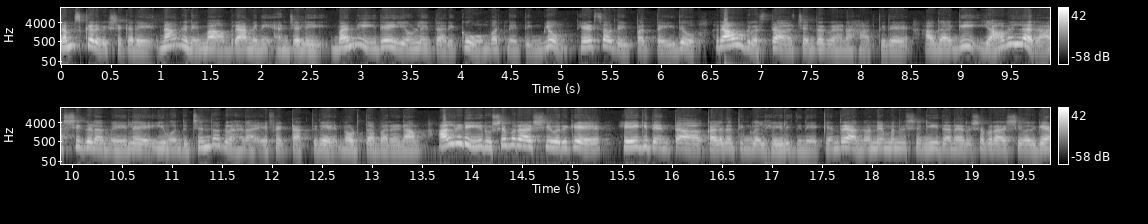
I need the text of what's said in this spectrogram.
ನಮಸ್ಕಾರ ವೀಕ್ಷಕರೇ, ನಾನು ನಿಮ್ಮ ಬ್ರಾಹ್ಮಿಣಿ ಅಂಜಲಿ. ಬನ್ನಿ ಇದೇ ಏಳನೇ ತಾರೀಕು ಒಂಬತ್ತನೇ ತಿಂಗಳು, ಎರಡ್ ಸಾವಿರದ ಇಪ್ಪತ್ತೈದು ರಾಹುಗ್ರಸ್ತ ಚಂದ್ರಗ್ರಹಣ ಆಗ್ತಿದೆ. ಹಾಗಾಗಿ ಯಾವೆಲ್ಲ ರಾಶಿಗಳ ಮೇಲೆ ಈ ಒಂದು ಚಂದ್ರಗ್ರಹಣ ಎಫೆಕ್ಟ್ ಆಗ್ತಿದೆ ನೋಡ್ತಾ ಬರೋಣ. ಆಲ್ರೆಡಿ ವೃಷಭ ರಾಶಿಯವರಿಗೆ ಹೇಗಿದೆ ಅಂತ ಕಳೆದ ತಿಂಗಳಲ್ಲಿ ಹೇಳಿದ್ದೀನಿ. ಯಾಕೆಂದ್ರೆ ಹನ್ನೊಂದನೇ ಮನೆ ಶನಿ ಇದ್ದಾನೆ ವೃಷಭ ರಾಶಿಯವರಿಗೆ.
